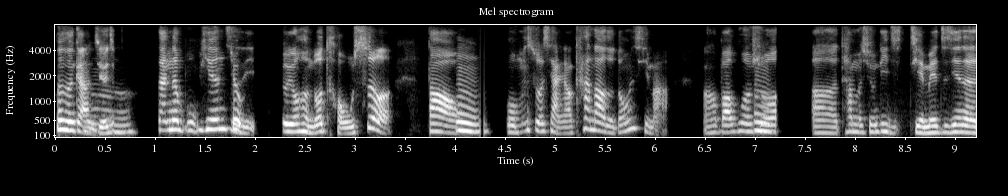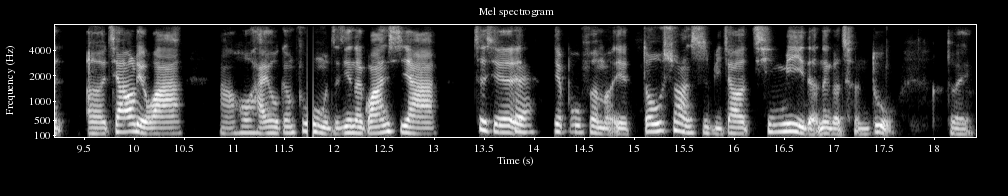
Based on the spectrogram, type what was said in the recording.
那种感觉。在那部片子里，就有很多投射到嗯我们所想要看到的东西嘛。然后包括说，呃，他们兄弟姐妹之间的呃交流啊，然后还有跟父母之间的关系啊，这些这些部分嘛，也都算是比较亲密的那个程度。对，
